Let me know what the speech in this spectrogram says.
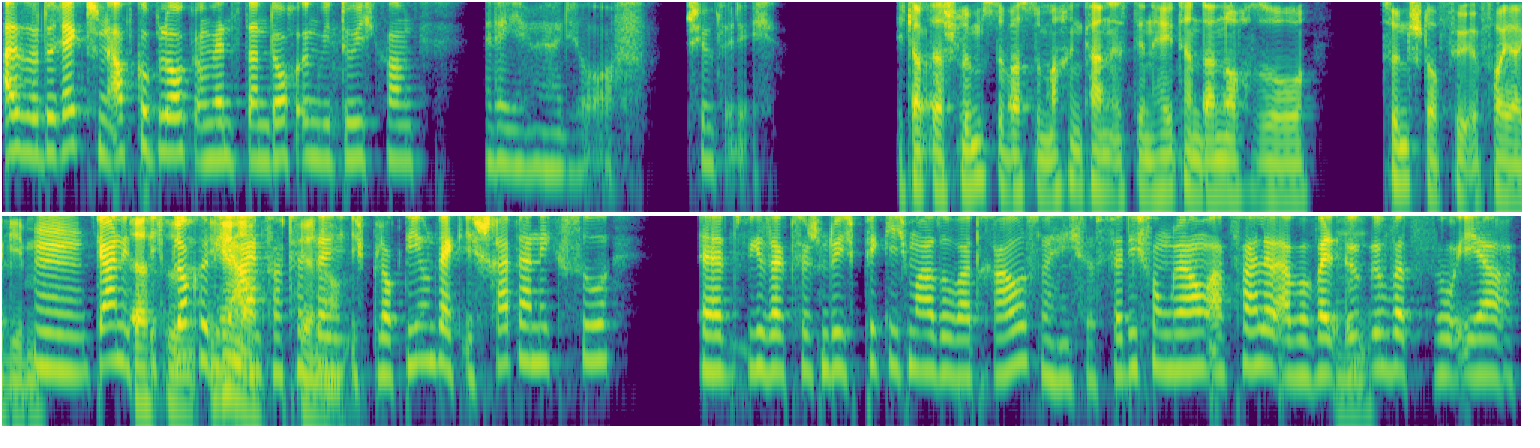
also direkt schon abgeblockt und wenn es dann doch irgendwie durchkommt, dann denke ich mir halt, ja, schön für dich. Ich glaube, das Schlimmste, was du machen kann, ist den Hatern dann noch so Zündstoff für ihr Feuer geben. Hm, gar nichts. Das ich blocke ist- die genau, einfach tatsächlich. genau. Ich block die und weg. Ich schreibe da nichts zu. Äh, wie gesagt, zwischendurch pick ich mal so was raus, wenn ich so völlig vom Glauben abfalle, aber weil Mhm. irgendwas so eher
